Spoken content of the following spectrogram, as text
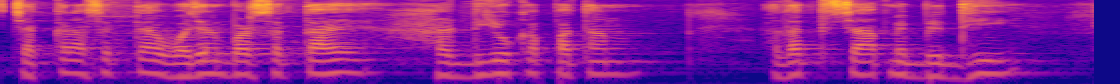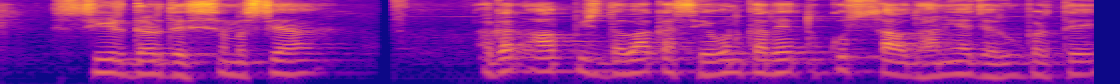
चक्कर आ सकता है, वज़न बढ़ सकता है, हड्डियों का पतन, रक्तचाप में वृद्धि, सिर दर्द जैसी समस्या। अगर आप इस दवा का सेवन कर रहे हैं तो कुछ सावधानियाँ ज़रूर बरतें।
